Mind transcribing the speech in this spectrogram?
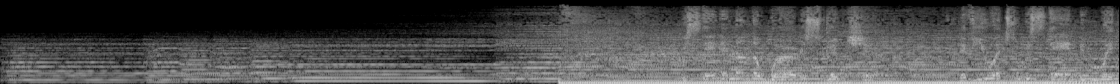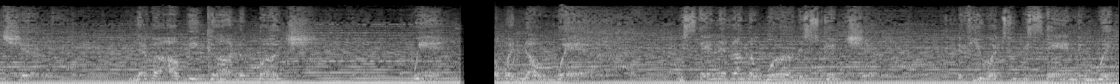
We standing on the word of scripture. If you are to be standing with you, never are we gonna budge. We ain't going nowhere. We standing on the word of scripture. If you are to be standing with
